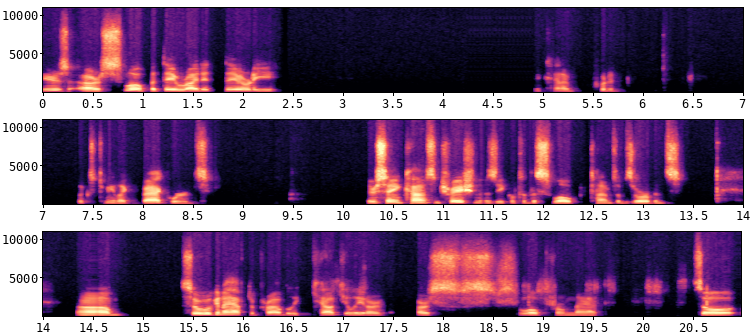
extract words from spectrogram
here's our slope, but they write it, they already, they kind of put it, looks to me like backwards. They're saying concentration is equal to the slope times absorbance. Um, so we're gonna have to probably calculate our, our slope from that. So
